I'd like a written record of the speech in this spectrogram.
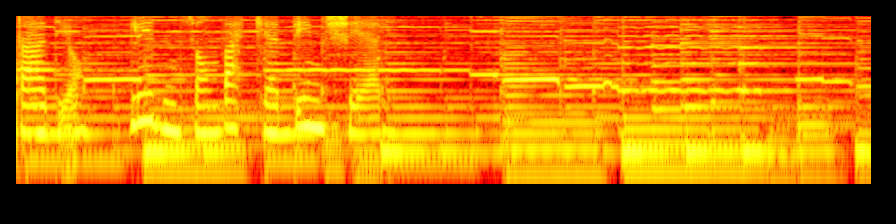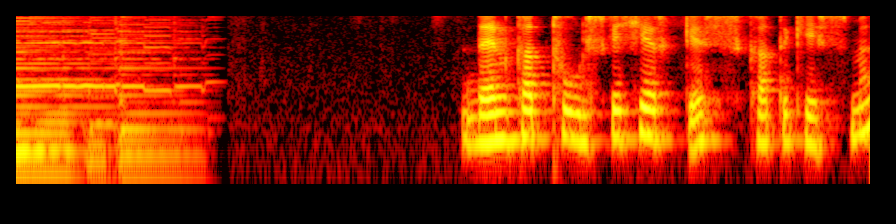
Radio, lyden som vekker din sjel. Den katolske kirkes katekisme,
